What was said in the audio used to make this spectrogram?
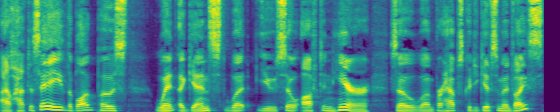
I'll have to say, the blog post went against what you so often hear. So um, perhaps could you give some advice?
